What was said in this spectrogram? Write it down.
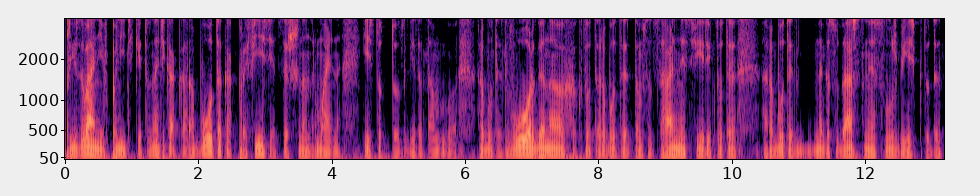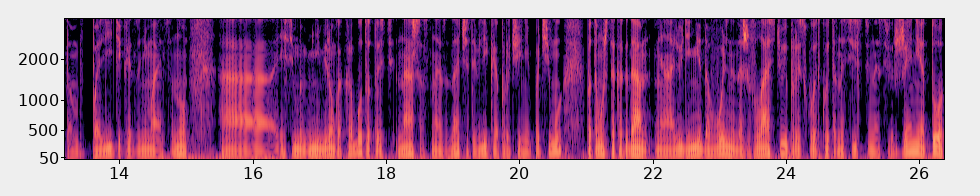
призвание в политике. То знаете, как работа, как профессия, это совершенно нормально. Есть тот, кто где-то там работает в органах, кто-то работает там в социальной сфере, кто-то работает на государственной есть кто-то там политикой занимается. Но а, если мы не берем как работу, то есть наша основная задача это великое поручение. Почему? Потому что когда а, люди недовольны даже властью и происходит какое-то насильственное свержение, то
